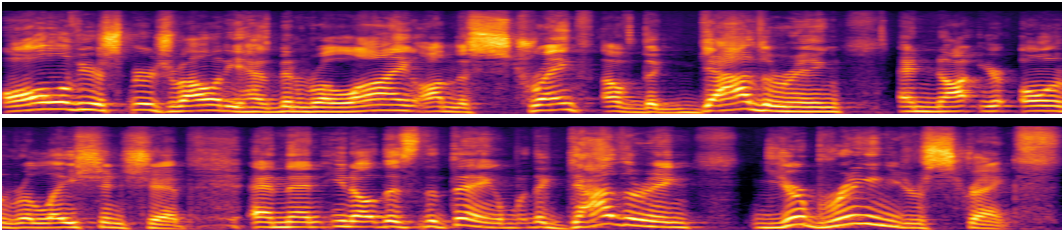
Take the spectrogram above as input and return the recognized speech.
all of your spirituality has been relying on the strength of the gathering and not your own relationship. And then, you know, this is the thing the gathering you're bringing your strength.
